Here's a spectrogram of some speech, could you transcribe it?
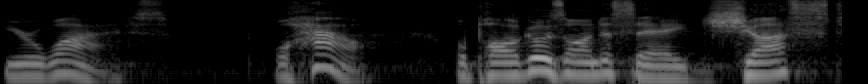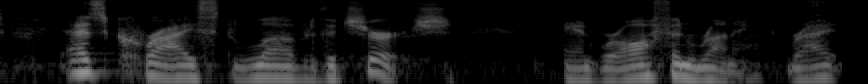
your wives. Well, how? Well, Paul goes on to say, just as Christ loved the church. And we're off and running, right?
